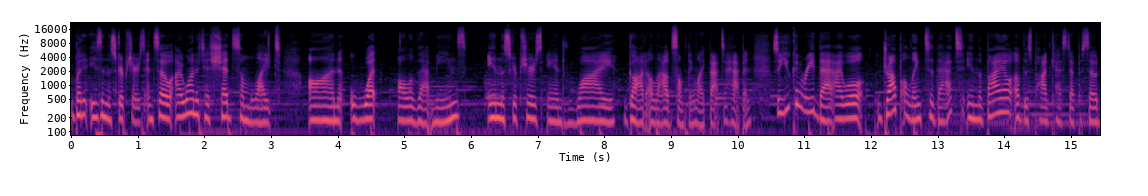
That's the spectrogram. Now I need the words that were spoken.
but it is in the scriptures. And so I wanted to shed some light on what all of that means in the scriptures and why God allowed something like that to happen. So you can read that. I will drop a link to that in the bio of this podcast episode.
